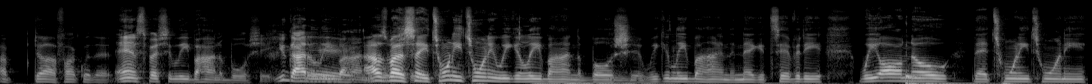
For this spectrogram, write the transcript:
I, duh, I fuck with it. and especially leave behind the bullshit. You gotta leave behind. The I was about to say 2020 we can leave behind the bullshit. Mm-hmm. We can leave behind the negativity. We all know that 2020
